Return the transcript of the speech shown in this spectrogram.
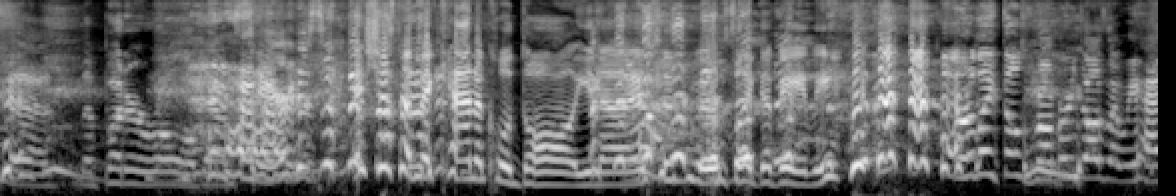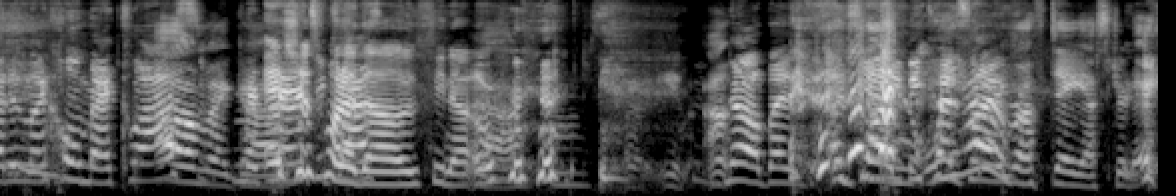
yeah. the, the butter roll downstairs. it's just a mechanical doll you know it just moves like a baby or like those rubber dolls that we had in like home ec class. Oh my God. it's just Parenting one of those you know Yeah. I'm just, uh, you know, No, but Again, because we had a rough day yesterday.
